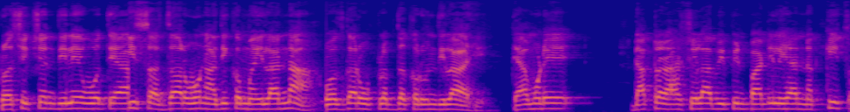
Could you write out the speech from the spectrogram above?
प्रशिक्षण दिले व त्या वीस हजारहून अधिक महिलांना रोजगार उपलब्ध करून दिला आहे. त्यामुळे डॉक्टर हर्षिला बिपिन पाटील ह्या नक्कीच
